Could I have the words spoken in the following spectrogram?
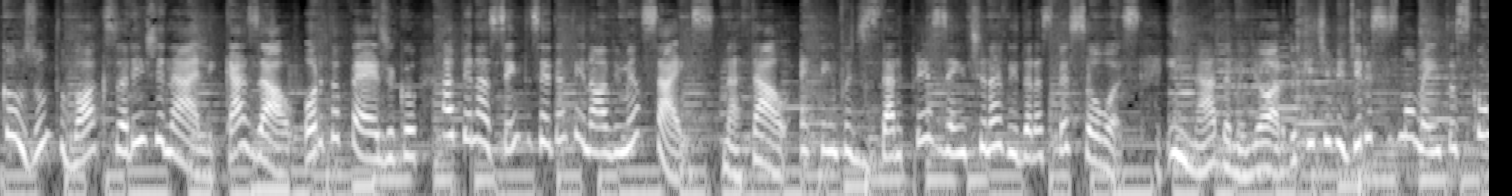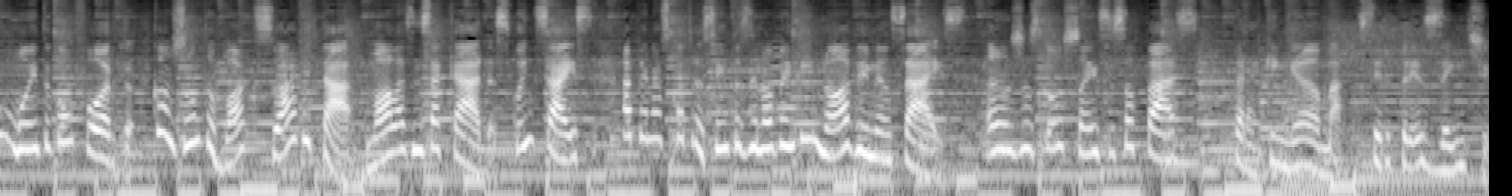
Conjunto Box Originale, casal, ortopédico, apenas 179 mensais. Natal é tempo de estar presente na vida das pessoas. E nada melhor do que dividir esses momentos com muito conforto. Conjunto Box Suavitar, molas ensacadas, queen size, apenas 499 mensais. Anjos Colchões e Sofás. Para quem ama ser presente.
